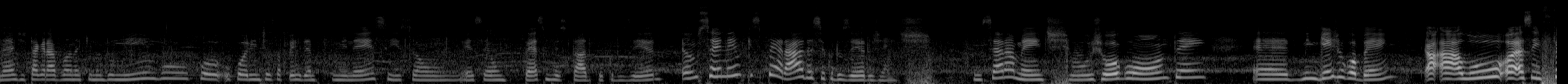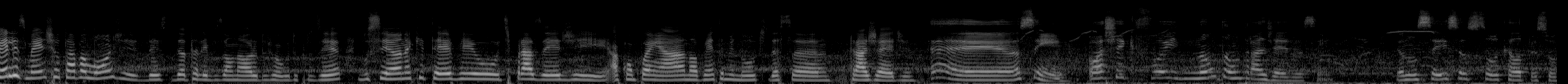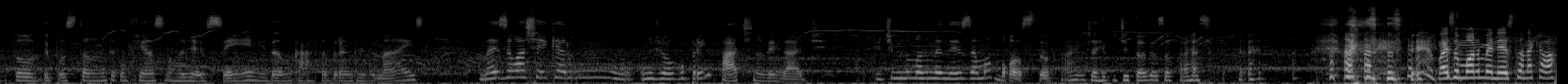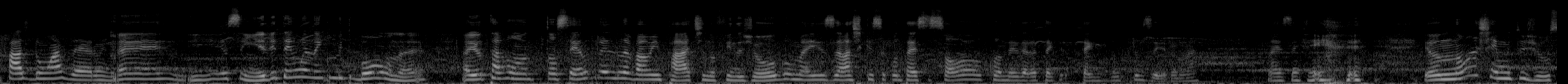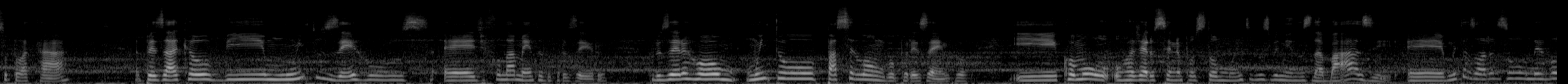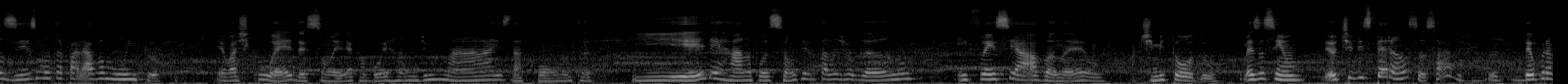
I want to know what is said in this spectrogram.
né, a gente está gravando aqui no domingo, o Corinthians está perdendo para o Fluminense, isso é um, esse é um péssimo resultado para o Cruzeiro. Eu não sei nem o que esperar desse Cruzeiro, gente. Sinceramente, o jogo ontem, é, ninguém jogou bem. A, a, Lu, assim, felizmente eu estava longe de, da televisão na hora do jogo do Cruzeiro. Luciana que teve o desprazer de acompanhar 90 minutos dessa tragédia. É, assim, eu achei que foi não tão tragédia assim. Eu não sei se eu sou aquela pessoa que estou depositando muita confiança no Rogério Senna, dando carta branca demais. Mas eu achei que era um, um jogo para empate, na verdade. Que o time do Mano Menezes é uma bosta. Ai, já repeti tanto essa frase. Mas o Mano Menezes tá naquela fase do 1x0 ainda. É, e assim, ele tem um elenco muito bom, né? Aí eu tava torcendo pra ele levar um empate no fim do jogo, mas eu acho que isso acontece só quando ele era técnico do Cruzeiro, né? Mas enfim, eu não achei muito justo o placar. Apesar que eu vi muitos erros é, de fundamento do Cruzeiro. O Cruzeiro errou muito passe longo, por exemplo. E como o Rogério Senna postou muito nos meninos da base, é, muitas horas o nervosismo atrapalhava muito. Eu acho que o Ederson ele acabou errando demais da conta. E ele errar na posição que ele estava jogando influenciava né, o time todo. Mas assim, eu, eu tive esperança, sabe? Deu para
